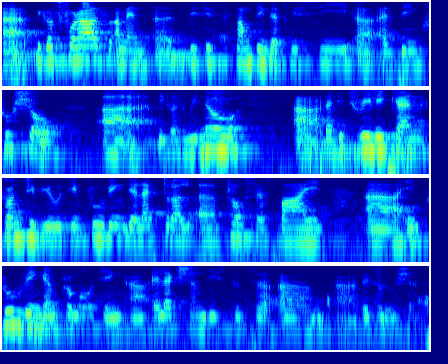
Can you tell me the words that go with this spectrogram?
Uh, because for us, I mean, uh, this is something that we see uh, as being crucial because we know that it really can contribute improving the electoral process by uh, improving and promoting uh, election dispute uh, um, resolutions.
